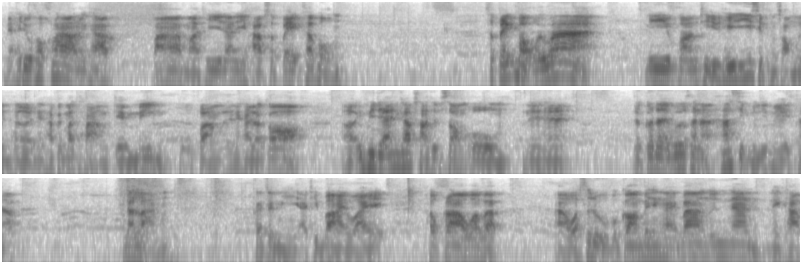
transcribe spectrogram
เดี๋ยวให้ดูคร่าวๆนะครับป้ามาที่ด้านนี้ครับสเปคครับผมสเปคบอกไว้ว่า มีความถี่อยู่ที่ 20-20,000 เฮิร์ตนะครับ เป็นมาตรฐานเกมมิ่งหูฟังเลยนะฮะ แล้วก็อิมพีแดนซ์ครับ 32 โอห์มนะฮะ แล้วก็ไดเวอร์ขนาด 50มิลลิเมตรครับ ด้านหลังก็จะมีอธิบายไว้คร่าวๆว่าแบบวัสดุอุปกรณ์เป็นยังไงบ้างนู่นนี่นั่นนะครับ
